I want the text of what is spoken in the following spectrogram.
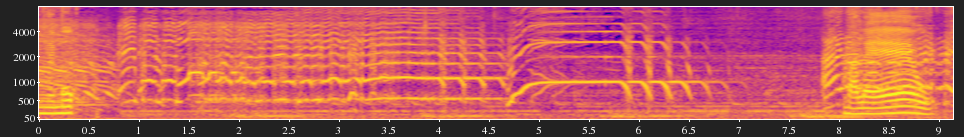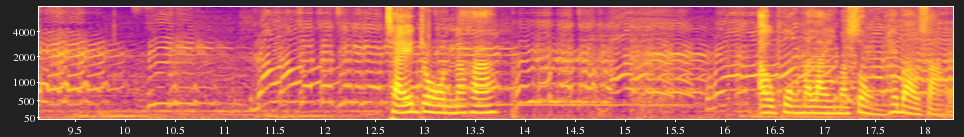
งเลยมุก มาแล้ว ใช้โดรนนะคะ เอาพวงมาลัยมาส่งให้บ่าวสาว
